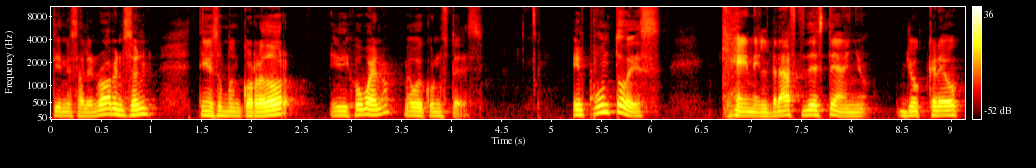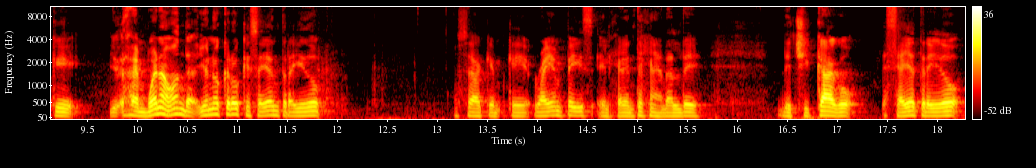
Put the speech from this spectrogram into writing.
tienes a Allen Robinson, tienes un buen corredor, y dijo, bueno, me voy con ustedes. El punto es que en el draft de este año, yo creo que en buena onda, yo no creo que se hayan traído, o sea, que, Ryan Pace, el gerente general de, de Chicago, se haya traído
